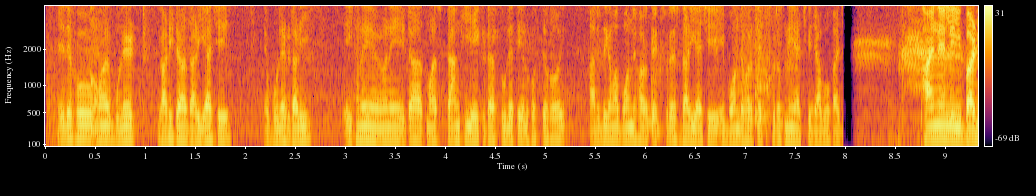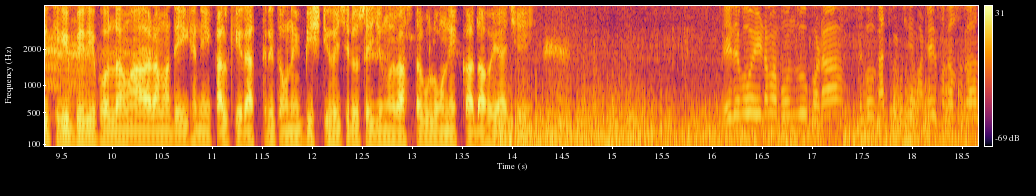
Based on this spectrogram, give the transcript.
এই দেখো, আমার বুলেট গাড়িটা দাঁড়িয়ে আছে। এই বুলেট গাড়ি, এইখানে মানে এটা তোমার টাঙ্কি একটা তুলে তেল ভরতে হয়। আর এদিকে আমার বন্দে ভারত এক্সপ্রেস দাঁড়িয়ে আছে। এই বন্দে ভারত এক্সপ্রেস নিয়ে আজকে যাব কাজে। ফাইনালি বাড়ি থেকে বেরিয়ে পড়লাম আর আমাদের এখানে কালকে রাত্রে তো অনেক বৃষ্টি হয়েছিল, সেই জন্য রাস্তাগুলো অনেক কাদা হয়ে আছে। এই দেখো, এটা আমার বন্ধু কটা দেখো, কাজ করছে মাঠে, সকাল সকাল।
